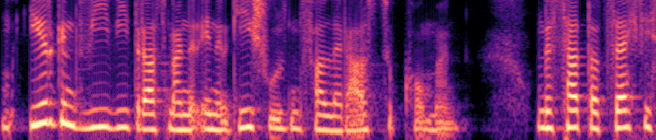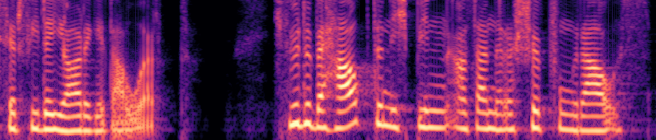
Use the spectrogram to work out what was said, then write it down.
um irgendwie wieder aus meiner Energieschuldenfalle rauszukommen. Und es hat tatsächlich sehr viele Jahre gedauert. Ich würde behaupten, ich bin aus einer Erschöpfung raus.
